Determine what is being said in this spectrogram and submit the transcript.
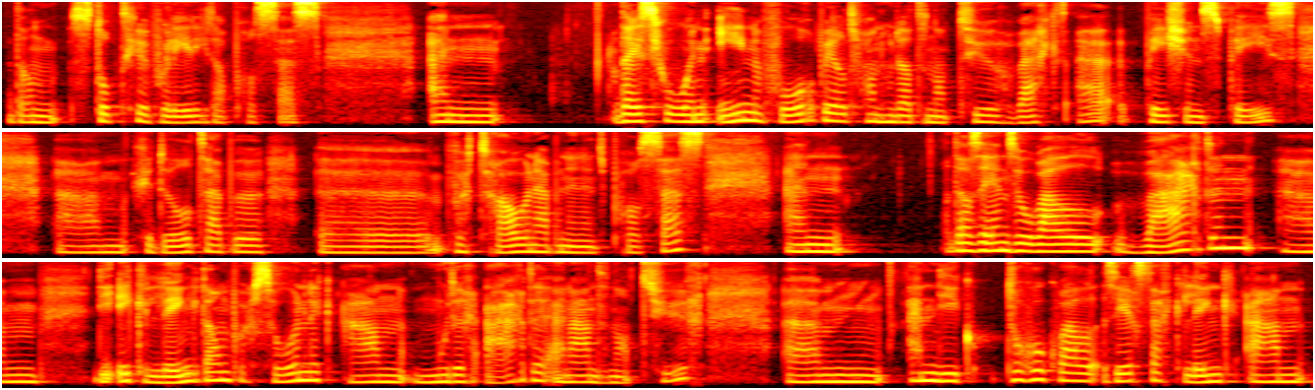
dan stopt je volledig dat proces. En dat is gewoon één voorbeeld van hoe dat de natuur werkt. Hè. Patient space, um, geduld hebben, uh, vertrouwen hebben in het proces. En dat zijn zowel waarden um, die ik link dan persoonlijk aan moeder aarde en aan de natuur. Um, en die ik toch ook wel zeer sterk link aan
